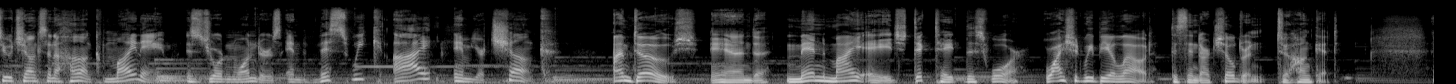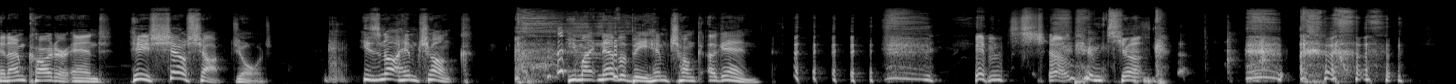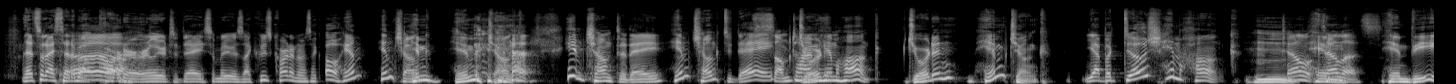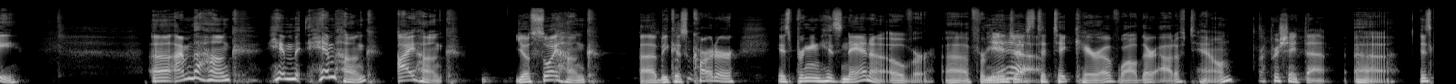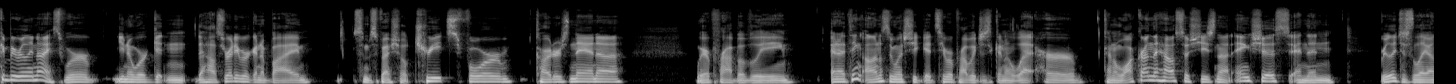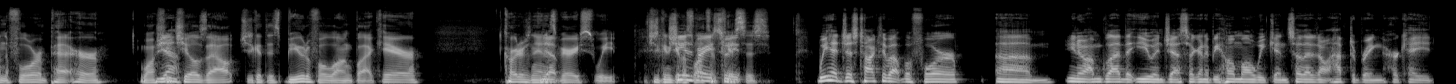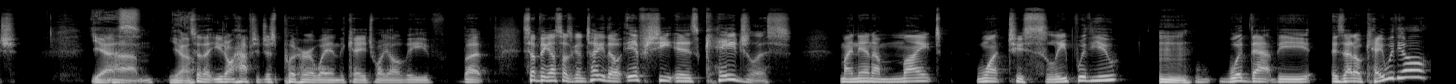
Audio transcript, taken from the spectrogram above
Two Chunks and a Hunk. My name is Jordan Wonders, and this week I am your chunk. I'm Doge, and men my age dictate this war. Why should we be allowed to send our children to hunk it? And I'm Carter, and he's shell shocked, George. He's not him chunk. he might never be him chunk again. Him chunk. Him chunk. That's what I said about Ugh. Carter earlier today. Somebody was like, "Who's Carter?" And I was like, "Oh, him, him chunk, him, Him, him chunk. him chunk today. Him chunk today." Sometime Jordan? him hunk. Jordan, him chunk. yeah, but Doge him hunk. Tell him. tell us. Him be. Uh, I'm the hunk. Him, him hunk. I hunk. Yo soy hunk. Uh, because Carter is bringing his nana over uh, for me and Yeah. Jess to take care of while they're out of town. I appreciate that. uh, it's gonna be really nice. We're you know we're getting the house ready. We're gonna buy some special treats for Carter's nana. We're probably and I think honestly once she gets here, we're probably just gonna let her kind of walk around the house so she's not anxious, and then really just lay on the floor and pet her while she Yeah. chills out. She's got this beautiful long black hair. Carter's nana is Yep. very sweet. She's gonna She give is us lots of sweet. kisses. We had just talked about before. Um, you know, I'm glad that you and Jess are going to be home all weekend, so that I don't have to bring her cage. Yes. Um, yeah. so that you don't have to just put her away in the cage while y'all leave. But something else I was going to tell you though, if she is cageless, my nana might want to sleep with you. Mm. Would that be? Is that okay with y'all?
